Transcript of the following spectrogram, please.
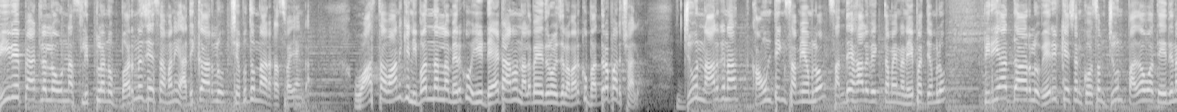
వీవీప్యాట్లలో ఉన్న స్లిప్లను బర్న్ చేశామని అధికారులు చెబుతున్నారట స్వయంగా. వాస్తవానికి నిబంధనల మేరకు ఈ డేటాను నలభై ఐదు రోజుల వరకు భద్రపరచాలి. జూన్ నాలుగున కౌంటింగ్ సమయంలో సందేహాలు వ్యక్తమైన నేపథ్యంలో ఫిర్యాదుదారులు వెరిఫికేషన్ కోసం జూన్ పదవ తేదీన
